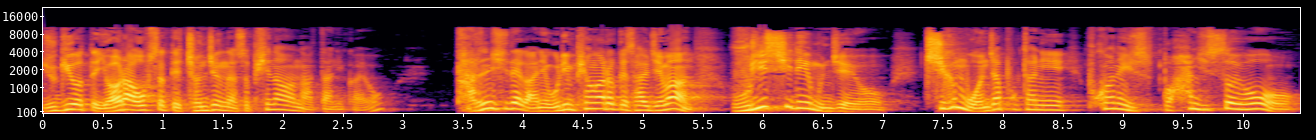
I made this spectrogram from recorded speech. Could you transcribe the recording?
6.25 때, 19살 때 전쟁 나서 피나와 났다니까요. 다른 시대가 아니에요. 우린 평화롭게 살지만 우리 시대의 문제예요. 지금 원자폭탄이 북한에 한 있어요.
